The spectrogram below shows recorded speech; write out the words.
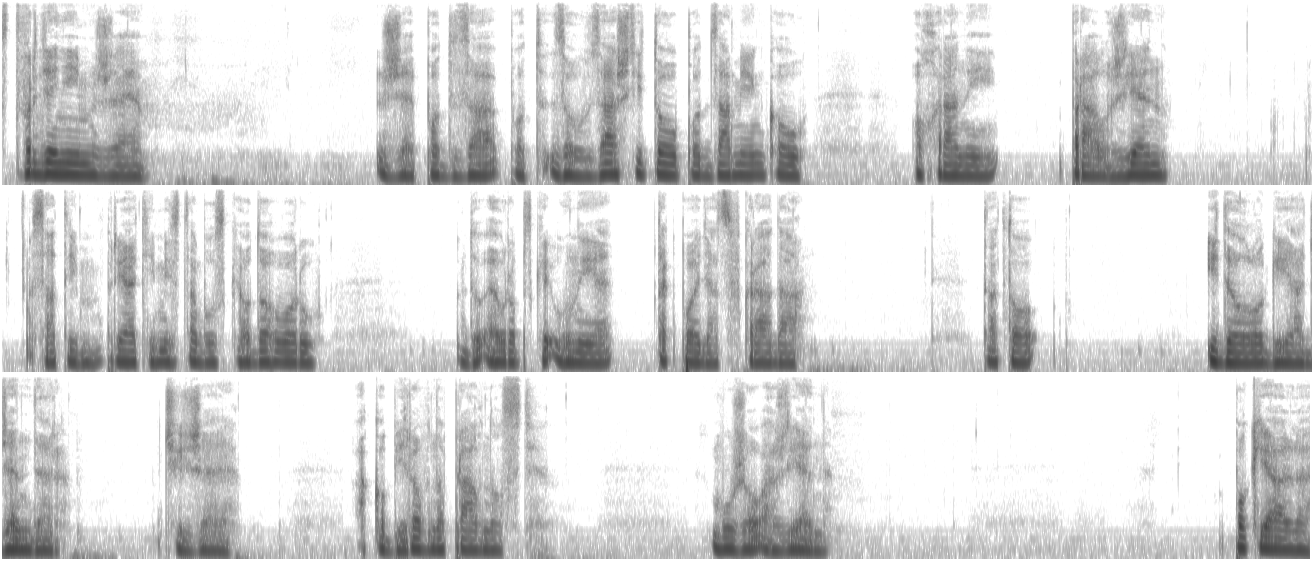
s tvrdením, že, že pod, za, pod záštitou, pod zamienkou ochrany práv žien sa tým prijatím Istanbulského dohovoru do Európskej únie tak povediac vkráda táto ideológia gender, čiže akoby rovnoprávnosť mužov a žien. Pokiaľ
